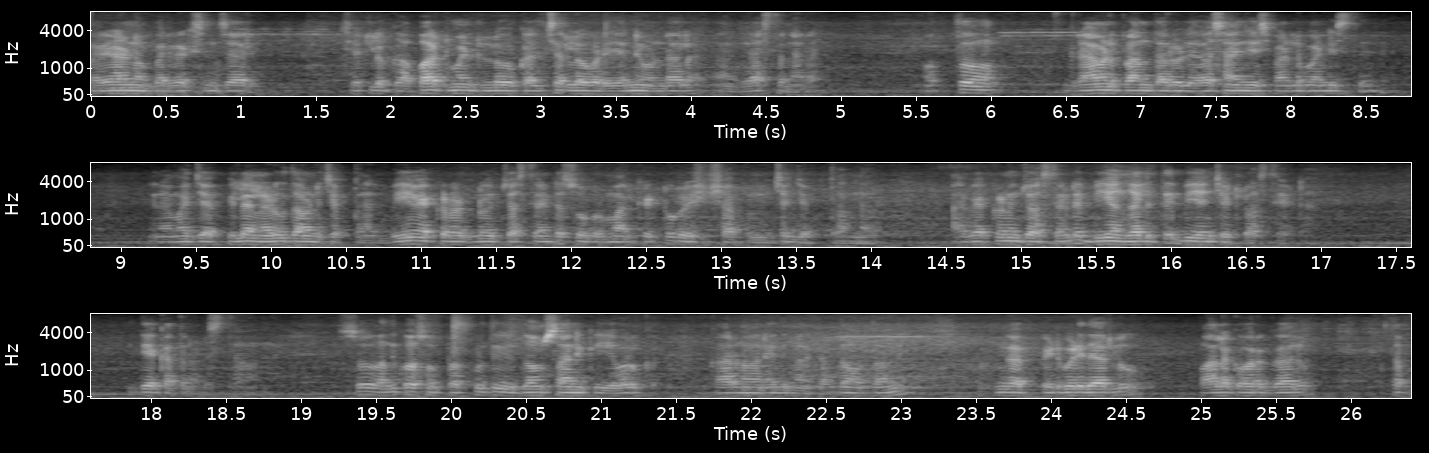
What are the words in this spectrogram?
పర్యావరణం పరిరక్షించాలి చెట్లు అపార్ట్మెంట్లో కల్చర్లో కూడా ఇవన్నీ ఉండాలి? అని చేస్తున్నారా? మొత్తం గ్రామీణ ప్రాంతాల్లో వ్యవసాయం చేసి పంటలు పండిస్తే నేను మధ్య పిల్లల్ని అడుగుతా ఉంటే చెప్తున్నాను. బియ్యం ఎక్కడ నుంచి వస్తాయంటే సూపర్ మార్కెట్ రేషన్ షాప్ నుంచి అని చెప్తా ఉన్నారు. అవి ఎక్కడి నుంచి వస్తాయంటే బియ్యం చల్లితే బియ్యం చెట్లు వస్తాయట. ఇదే కథ నడుస్తూ ఉంది. సో అందుకోసం ప్రకృతి విధ్వంసానికి ఎవరు కారణం అనేది మనకు అర్థమవుతుంది. ముఖ్యంగా పెట్టుబడిదారులు పాలక వర్గాలు తప్ప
